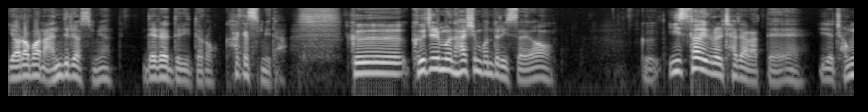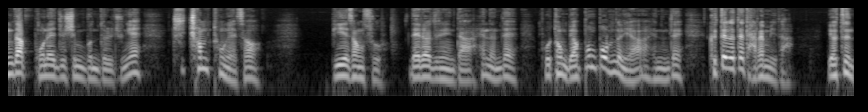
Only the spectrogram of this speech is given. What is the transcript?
여러 번 안 드렸으면 내려드리도록 하겠습니다. 그, 그 질문 하신 분들이 있어요. 그 이스터 에그를 찾아라 때 이제 정답 보내주신 분들 중에 추첨 통해서 비의 성수 내려드린다 했는데 보통 몇 분 뽑느냐 했는데 그때그때 다릅니다. 여튼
